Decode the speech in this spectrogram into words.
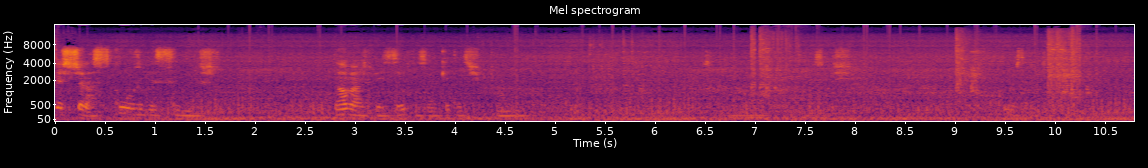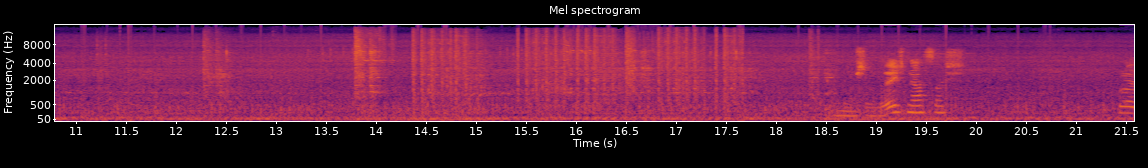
Jeszcze raz, skurwy synisz. Dobra, już bez zrób, są rakiety się rakiety. Może wejść na coś? W ogóle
